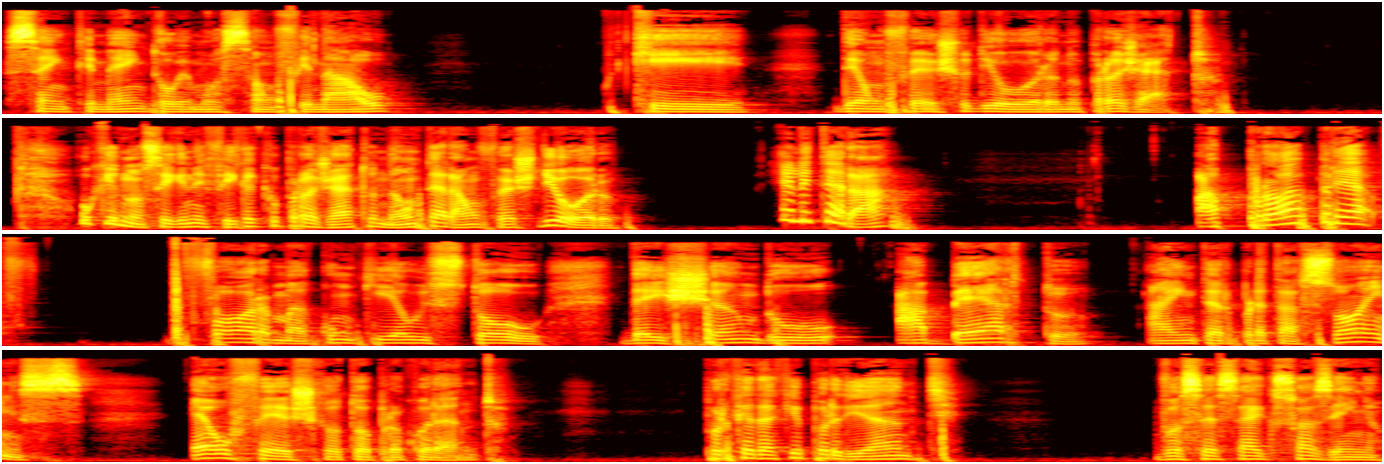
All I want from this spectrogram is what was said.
sentimento ou emoção final que dê um fecho de ouro no projeto. O que não significa que o projeto não terá um fecho de ouro. Ele terá. A própria forma com que eu estou deixando aberto a interpretações é o fecho que eu estou procurando. Porque daqui por diante você segue sozinho.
